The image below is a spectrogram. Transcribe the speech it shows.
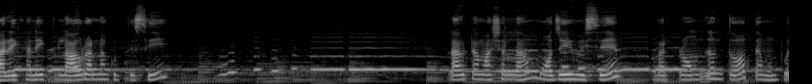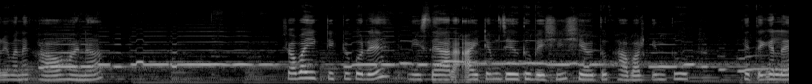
আর এখানে একটু লাউ রান্না করতেছি। লাউটা মাসাল্লাহ মজাই হয়েছে বাট রমজান তো তেমন পরিমাণে খাওয়া হয় না। সবাই একটু একটু করে নিছে, আর আইটেম যেহেতু বেশি, সেহেতু খাবার কিন্তু খেতে গেলে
